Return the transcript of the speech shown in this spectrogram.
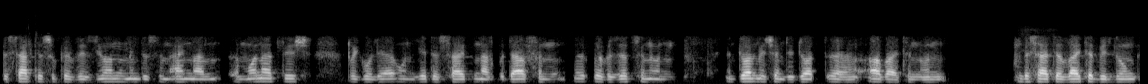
bezahlte Supervision mindestens einmal monatlich, regulär und jederzeit nach Bedarfen übersetzen und Dolmetschen, die dort äh, arbeiten und bezahlte Weiterbildung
